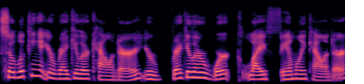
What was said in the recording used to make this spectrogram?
So, looking at your regular calendar, your regular work, life, family calendar,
